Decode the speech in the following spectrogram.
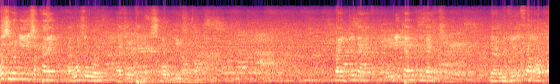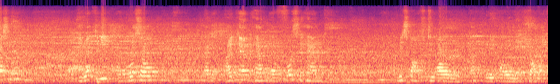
personally sometimes I also work at a technical school in our company. By doing that, we can connect the review from our customer directly and also that I can have the first-hand response to our, our product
